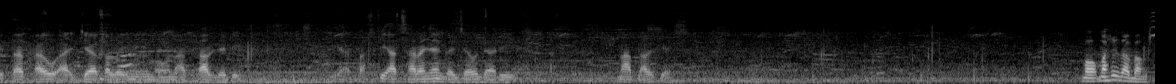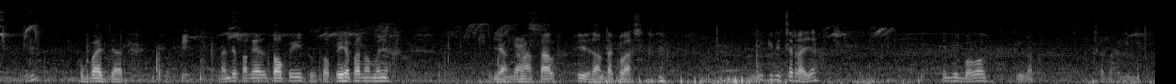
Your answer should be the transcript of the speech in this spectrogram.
kita tahu aja kalau ini mau Natal jadi ya pasti acaranya nggak jauh dari Natal guys. Mau masuk tak bang? Ke Bajar Tapi nanti pakai topi itu topi apa namanya? Yang. Natal. Iya Santa Claus. Ini gini cerah ya. Ini bawah gelap. Cerah gini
